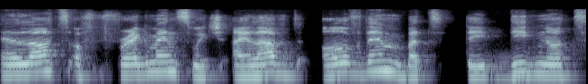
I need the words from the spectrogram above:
a lot of fragments, which I loved all of them, but they did not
